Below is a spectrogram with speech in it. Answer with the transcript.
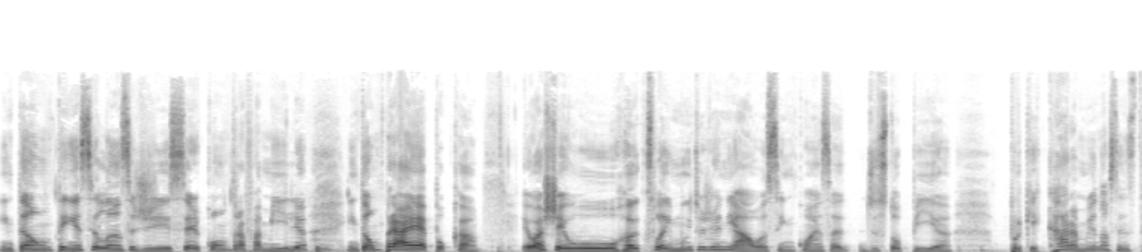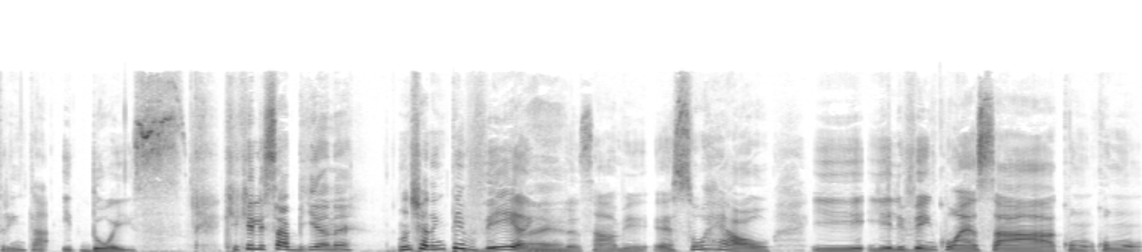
Então, tem esse lance de ser contra a família. Então, pra época, eu achei o Huxley muito genial, assim, com essa distopia. Porque, cara, 1932. O que, que ele sabia, né? Não tinha nem TV ainda, sabe? É surreal. E, e ele vem com essa, com, com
